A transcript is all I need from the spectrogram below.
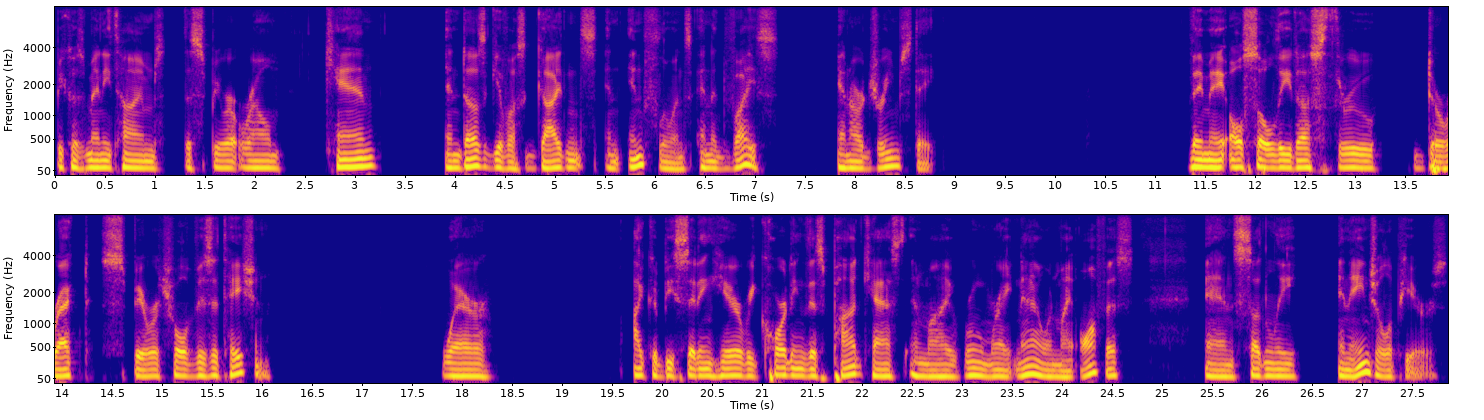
because many times the spirit realm can and does give us guidance and influence and advice in our dream state. They may also lead us through direct spiritual visitation, where I could be sitting here recording this podcast in my room right now in my office, and suddenly an angel appears,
